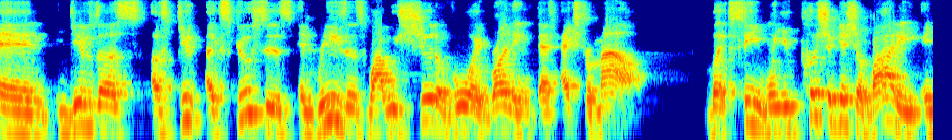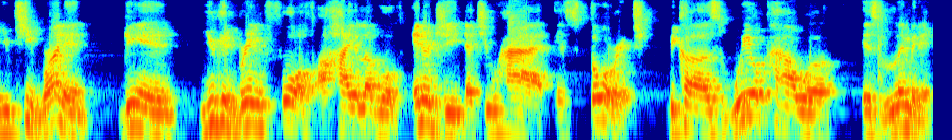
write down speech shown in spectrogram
and gives us excuses and reasons why we should avoid running that extra mile. But see, when you push against your body and you keep running, then you can bring forth a higher level of energy that you had in storage because willpower is limited,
